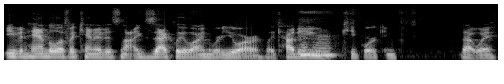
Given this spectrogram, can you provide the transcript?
even handle if a candidate is not exactly aligned where you are? Like, how do you mm-hmm. keep working that way?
